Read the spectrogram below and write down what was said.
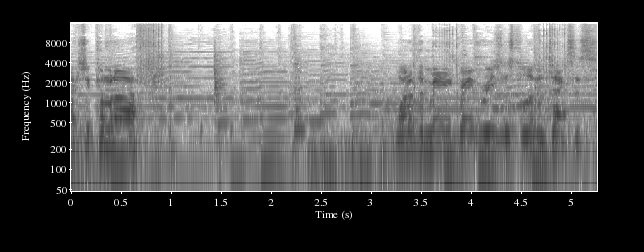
Actually coming off one of the many great reasons to live in Texas.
